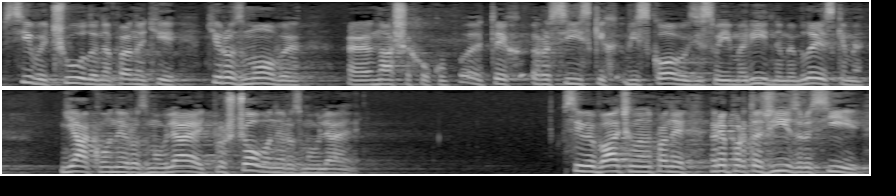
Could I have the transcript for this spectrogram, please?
всі ви чули, напевно, ті, ті розмови е, наших е, тих російських військових зі своїми рідними, близькими, як вони розмовляють, про що вони розмовляють. Всі ви бачили, напевне, репортажі з Росії,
